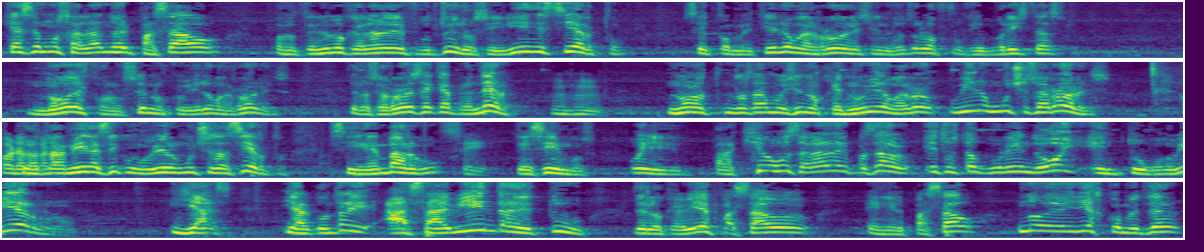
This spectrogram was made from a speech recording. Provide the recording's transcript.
¿qué hacemos hablando del pasado cuando tenemos que hablar del futuro? Si bien es cierto, se cometieron errores y nosotros los fujimoristas no desconocemos que hubieron errores. De los errores hay que aprender. no, estamos diciendo que no hubieron errores, hubieron muchos errores. pero también así como hubieron muchos aciertos. Sin embargo, decimos, oye, ¿para qué vamos a hablar del pasado? Esto está ocurriendo hoy en tu gobierno. Y, y al contrario, a sabiendas de tú, de lo que habías pasado en el pasado, no deberías cometer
